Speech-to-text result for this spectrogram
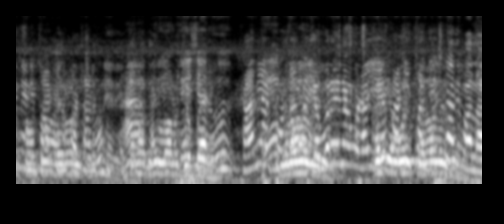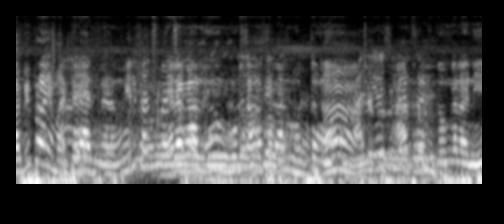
నేను ఈ పార్టీని కొట్లాడుకునేది కానీ ఎవరైనా కూడా ఏ పార్టీ పనిచేసినా అది వాళ్ళ అభిప్రాయం అంటే వీళ్ళు కలిసి మూడు సంవత్సరాలు మొత్తం. దొంగలని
